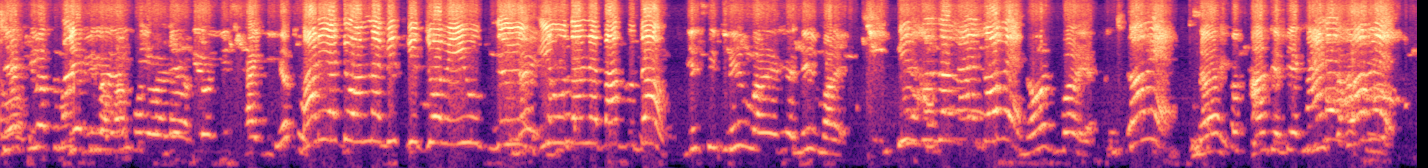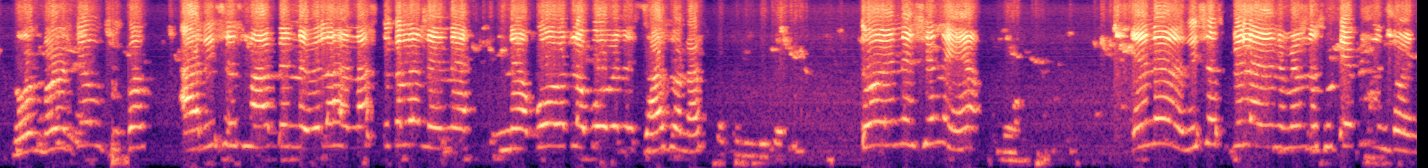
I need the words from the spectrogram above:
બે કિલો તું બે કિલો વાપરવા બે કિલો ઈ જ ખાઈ ગઈ હતું મારી હતું અમને બિસ્કિટ જોવે એવું એવું તમને પાકું દઉં બિસ્કિટ નહીં મળે એટલે નહીં મળે કે હમણાં મારે જોવે નો જ મળે જોવે નહીં આજે બે કિલો આપી નો જ મળે કેવું છું કહો આ રિસેસમાં આપણને વેલા હાર નાસ્તો કરે ને એને ને બહુ એટલે બહુ એને ઝાઝો નાસ્તો કરી દીધો તો એને છે ને એને રિસર્ચ પેલા એને મેમ તો છૂટી આપી ને તો એમ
